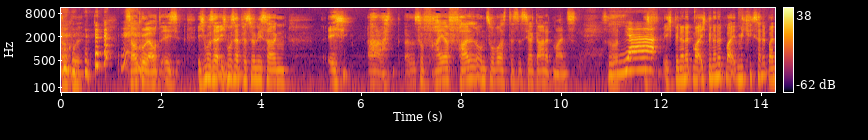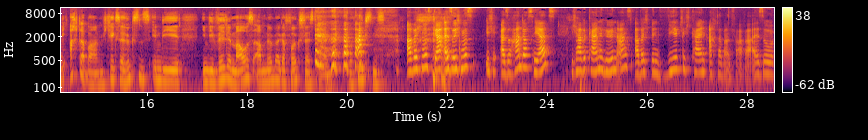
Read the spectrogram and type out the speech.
Sau cool. Sau cool. Auch ich, ich, muss ja, ich muss ja persönlich sagen, ich, ah, so freier Fall und sowas, das ist ja gar nicht meins. So, ja. Ich, ich, bin ja nicht mal, ich bin ja nicht mal, mich kriegst ja nicht mal in die Achterbahn. Mich kriegst ja höchstens in die, in die wilde Maus am Nürnberger Volksfest rein. höchstens. Aber ich muss gar, also ich muss, ich, also Hand aufs Herz, ich habe keine Höhenangst, aber ich bin wirklich kein Achterbahnfahrer. Also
